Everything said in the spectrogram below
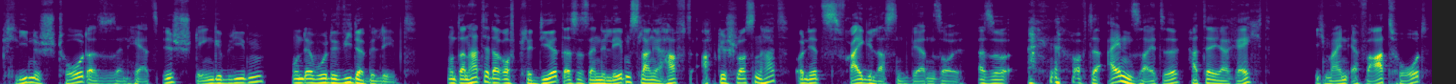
klinisch tot, also sein Herz ist stehen geblieben und er wurde wiederbelebt. Und dann hat er darauf plädiert, dass er seine lebenslange Haft abgeschlossen hat und jetzt freigelassen werden soll. Also auf der einen Seite hat er ja recht. Ich meine, er war tot,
